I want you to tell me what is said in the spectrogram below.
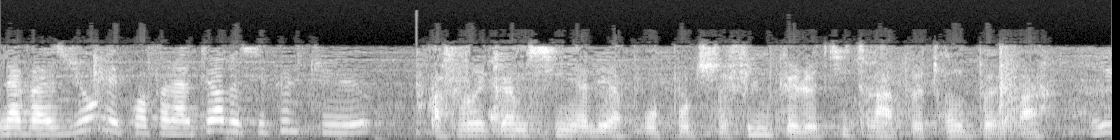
l'invasion des profanateurs de sépultures. Il Ah, faudrait quand même signaler à propos de ce film que le titre est un peu trompeur. Hein Oui.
